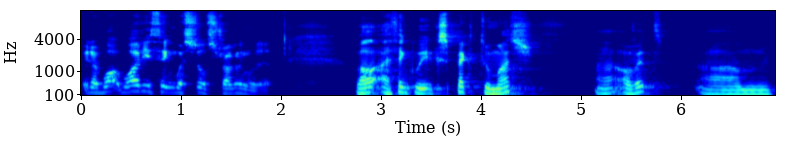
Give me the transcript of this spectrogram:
you know what, why do you think we're still struggling with it well i think we expect too much uh, of it um,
